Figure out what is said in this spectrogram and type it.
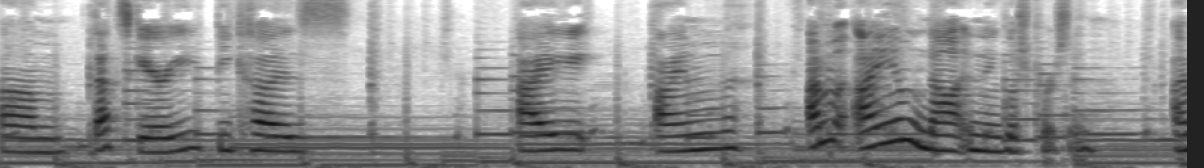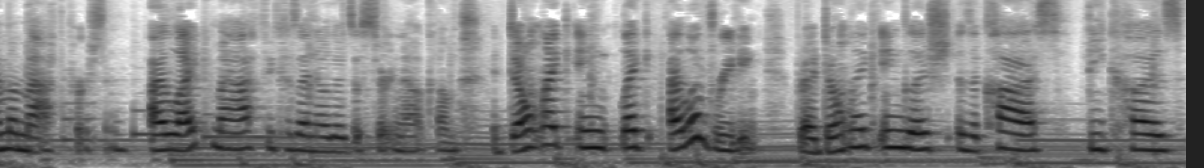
Um, that's scary because I I'm I'm I am not an English person. I'm a math person. I like math because I know there's a certain outcome. I don't like Eng- like I love reading, but I don't like English as a class because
